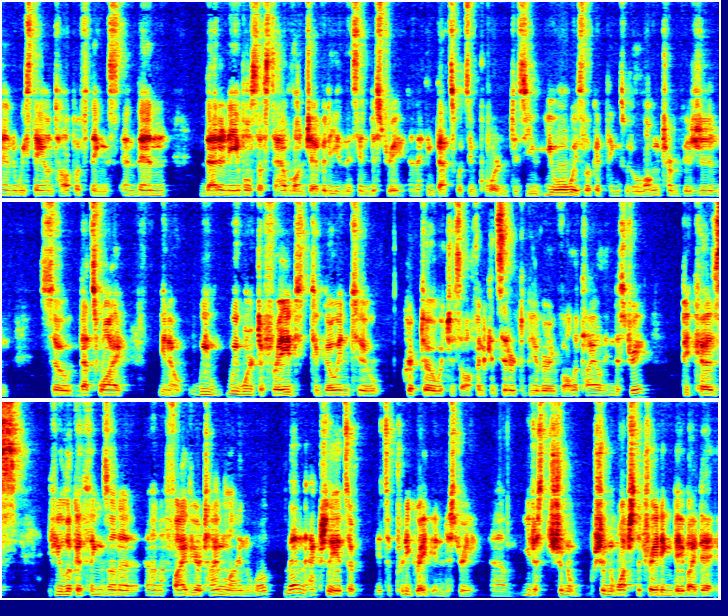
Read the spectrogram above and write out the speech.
and we stay on top of things and then that enables us to have longevity in this industry and i think that's what's important is you you always look at things with a long-term vision so that's why you know we we weren't afraid to go into crypto which is often considered to be a very volatile industry because if you look at things on a on a five year timeline, well, then actually it's a it's a pretty great industry. Um, you just shouldn't shouldn't watch the trading day by day.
